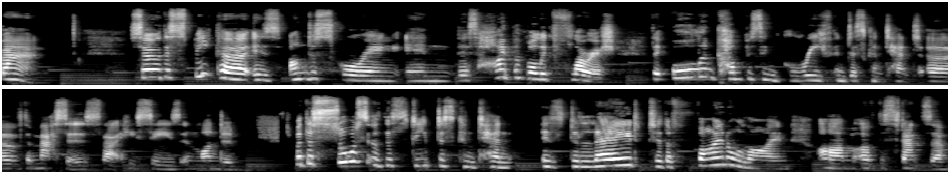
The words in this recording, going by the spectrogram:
band. So the speaker is underscoring in this hyperbolic flourish the all encompassing grief and discontent of the masses that he sees in London. But the source of this deep discontent is delayed to the final line um, of the stanza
